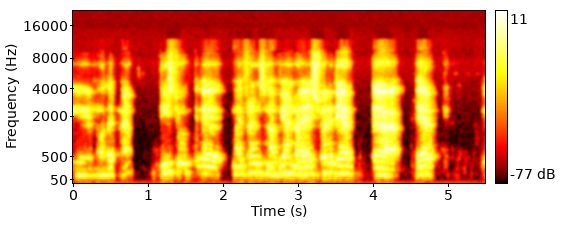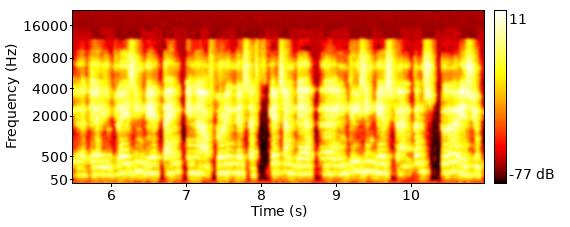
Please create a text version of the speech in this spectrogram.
you know that ma'am. These two the, my friends Navya and Rajeshwari they are uh, they are uh, they are utilizing their time in uploading their certificates and they are uh, increasing their strengths to the resume.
